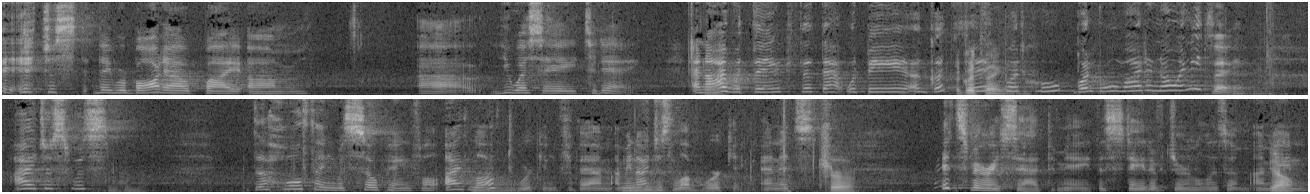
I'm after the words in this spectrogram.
It, it just, they were bought out by um, uh, USA Today. And I would think that that would be a good A good thing. But who, but who am I to know anything? I just was. The whole thing was so painful. I loved working for them. I mean, I Mm. just love working, and it's Sure. it's very sad to me the state of journalism. I Yeah. mean,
